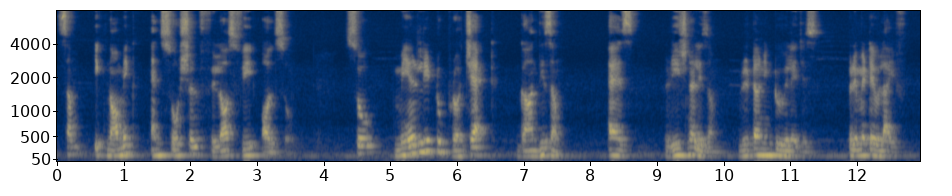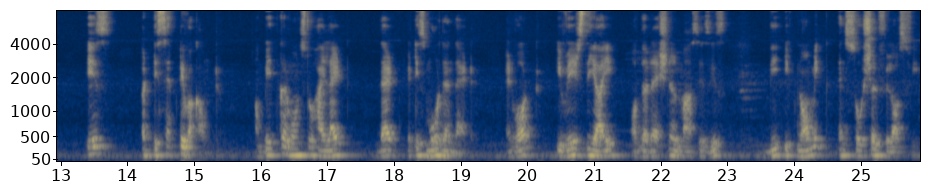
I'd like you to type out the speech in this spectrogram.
some economic and social philosophy also. So, merely to project Gandhism as regionalism, returning to villages, primitive life, is a deceptive account. Ambedkar wants to highlight that it is more than that. And what evades the eye of the rational masses is the economic and social philosophy.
